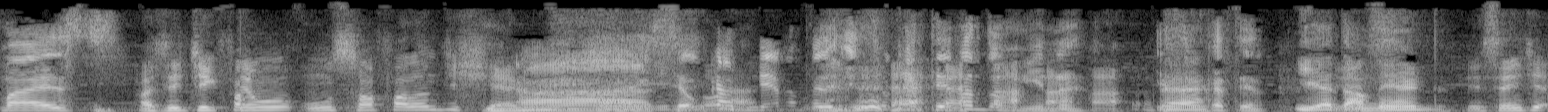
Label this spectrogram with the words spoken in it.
Mas. A gente tinha que fazer um, um só falando de chefe. Ah, Ah, seu isso. Catena, esse o Catena domina. Esse é É. o Catena. E é da Esse- merda. Esse a, gente,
